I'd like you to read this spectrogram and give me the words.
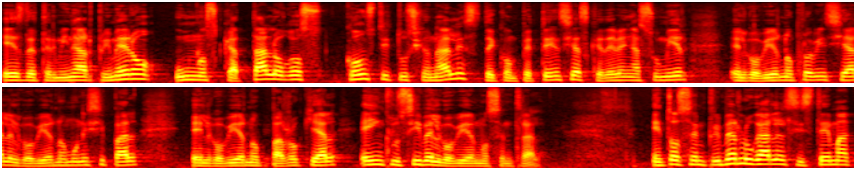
es determinar primero unos catálogos constitucionales de competencias que deben asumir el gobierno provincial, el gobierno municipal, el gobierno parroquial e inclusive el gobierno central. Entonces, en primer lugar, el Sistema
